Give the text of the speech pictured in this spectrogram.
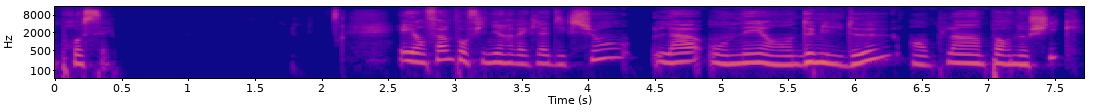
procès. Et enfin, pour finir avec l'addiction, là, on est en 2002, en plein porno chic,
